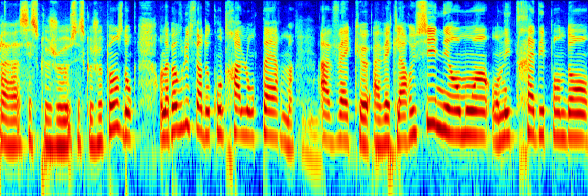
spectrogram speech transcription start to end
euh, c'est ce que je c'est ce que je pense. Donc, on n'a pas voulu faire de contrat long terme avec euh, avec la Russie. Néanmoins, on est très dépendant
